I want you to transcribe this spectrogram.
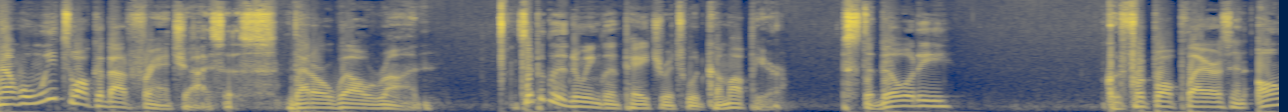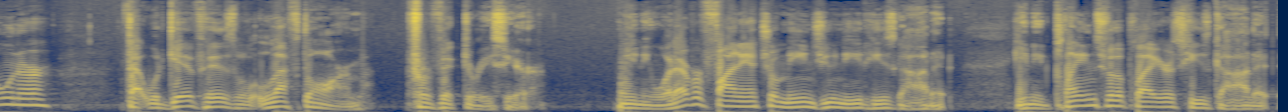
Now, when we talk about franchises that are well run, typically the New England Patriots would come up here. Stability, good football players, an owner that would give his left arm for victories here. Meaning, whatever financial means you need, he's got it. You need planes for the players, he's got it.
